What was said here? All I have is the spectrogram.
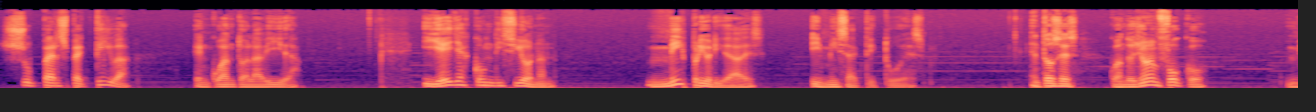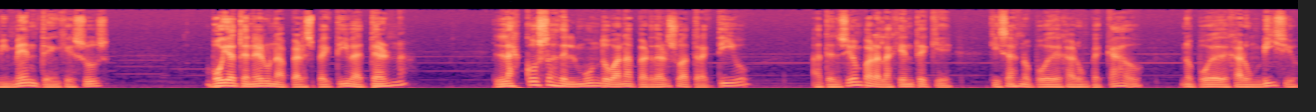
su perspectiva en cuanto a la vida y ellas condicionan mis prioridades y mis actitudes. Entonces, cuando yo enfoco mi mente en Jesús, voy a tener una perspectiva eterna, las cosas del mundo van a perder su atractivo, Atención para la gente que quizás no puede dejar un pecado, no puede dejar un vicio,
